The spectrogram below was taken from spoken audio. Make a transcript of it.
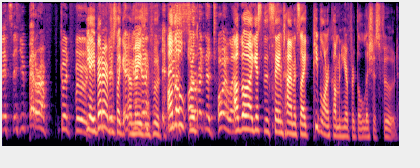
It's- you better have good food. Yeah, you better have If- just, like, amazing gonna- food. Although- or it in a toilet. I'll go. I guess at the same time, it's like people aren't coming here for delicious food.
